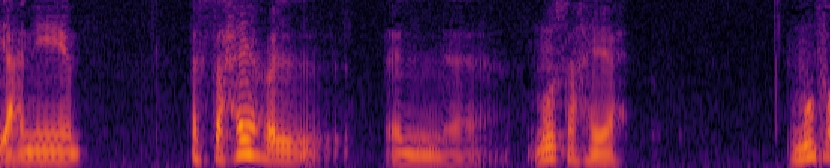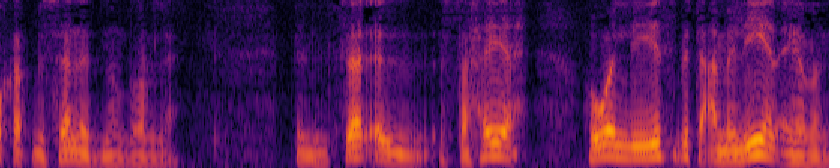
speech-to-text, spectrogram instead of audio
يعني الصحيح والمو صحيح مو فقط بسند ننظر له. الصحيح هو اللي يثبت عمليا أيضا.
